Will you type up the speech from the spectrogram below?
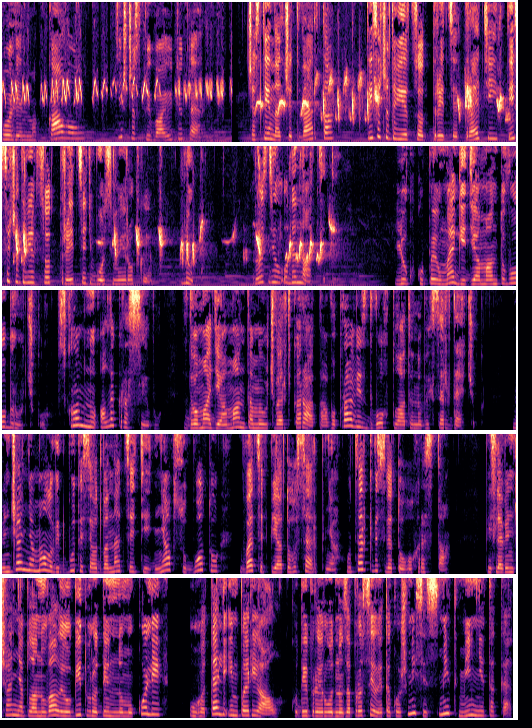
Колін Маккалоу Ті, що співають у терні. Частина 4 1933-1938 роки. Люк. Розділ 11. Люк купив Мегі діамантову обручку. Скромну, але красиву, з двома діамантами у чверть карата в оправі з двох платинових сердечок. Вінчання мало відбутися о 12 дня в суботу, 25 серпня, у церкві Святого Хреста. Після вінчання планували обід у родинному колі у готелі Імперіал, куди природно запросили також місіс Сміт, Мінні та Кет.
